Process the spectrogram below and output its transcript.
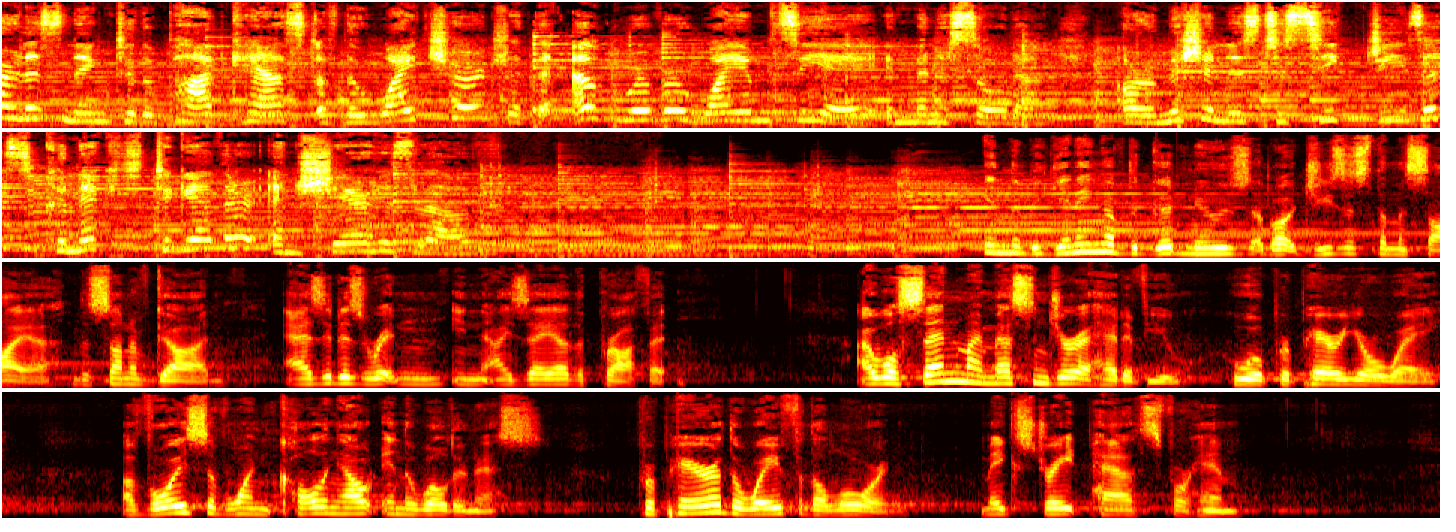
are listening to the podcast of the Y Church at the Elk River YMCA in Minnesota. Our mission is to seek Jesus, connect together, and share his love. In the beginning of the good news about Jesus the Messiah, the Son of God, as it is written in Isaiah the prophet I will send my messenger ahead of you, who will prepare your way, a voice of one calling out in the wilderness Prepare the way for the Lord, make straight paths for him.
